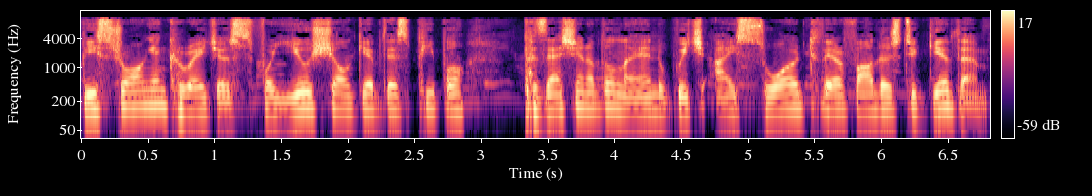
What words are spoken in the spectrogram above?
Be strong and courageous, for you shall give this people possession of the land which I swore to their fathers to give them.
